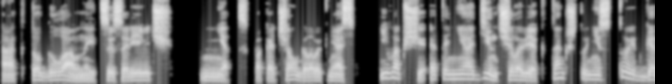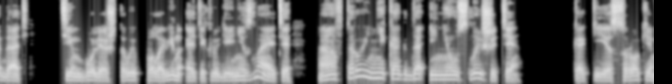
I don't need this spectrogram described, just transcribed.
А кто главный, цесаревич? Нет, покачал головой князь. И вообще, это не один человек, так что не стоит гадать. Тем более, что вы половину этих людей не знаете, а второй никогда и не услышите. Какие сроки?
